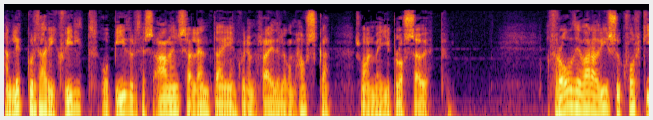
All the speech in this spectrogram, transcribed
Hann liggur þar í kvíld og býður þess aðeins að lenda í einhverjum hræðilegum háska svo hann megi blossa upp. Fróði var að vísu kvorki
